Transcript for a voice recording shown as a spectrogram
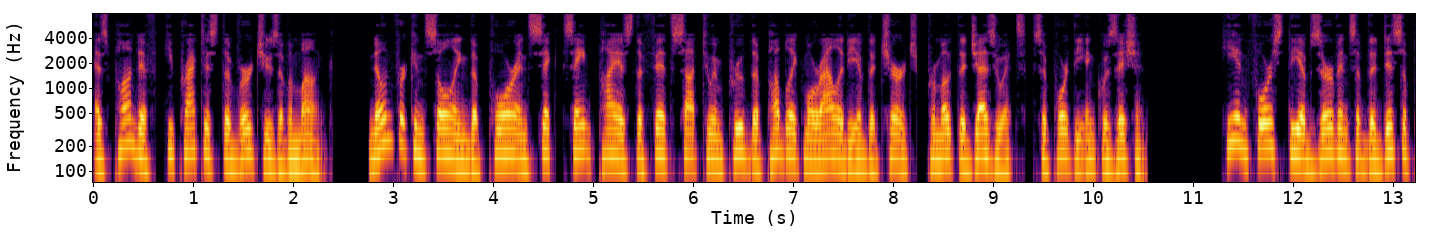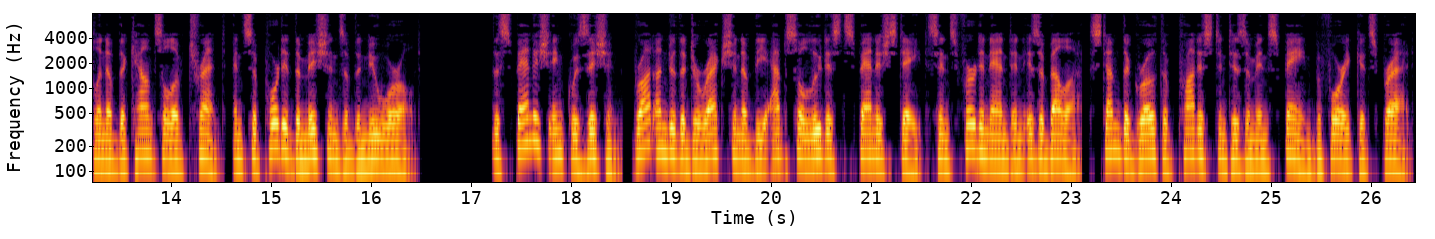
As pontiff, he practiced the virtues of a monk. Known for consoling the poor and sick, Saint Pius V sought to improve the public morality of the Church, promote the Jesuits, support the Inquisition. He enforced the observance of the discipline of the Council of Trent, and supported the missions of the New World. The Spanish Inquisition, brought under the direction of the absolutist Spanish state since Ferdinand and Isabella, stemmed the growth of Protestantism in Spain before it could spread.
